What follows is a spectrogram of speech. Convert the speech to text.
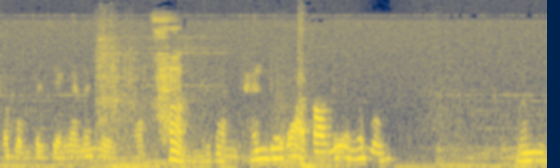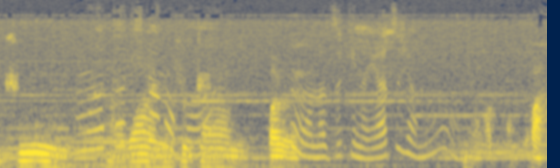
ครับผมเป็นเสียงงานนั่นเองครับข้ามกันแพนโดราตอนนี้ครับผม มันคือว่ามันคือการเปิดนของขวัญ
